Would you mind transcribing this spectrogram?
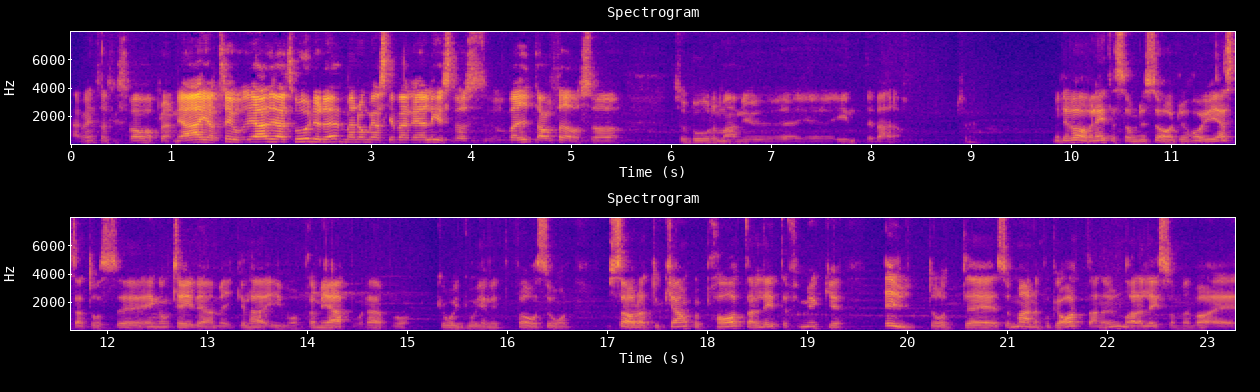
Jag vet inte vad jag ska svara på den. Ja, jag, tror, ja, jag trodde det, men om jag ska vara realist och vara utanför så, så borde man ju eh, inte vara där. Men det var väl lite som du sa, du har ju gästat oss eh, en gång tidigare Mikael här i vår premiärpodd här på KIK enligt far och son. Du sa att du kanske pratade lite för mycket utåt, eh, så mannen på gatan undrade liksom vad, eh,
